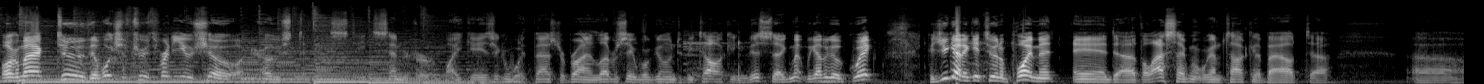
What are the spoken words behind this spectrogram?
Welcome back to the Voice of Truth radio show. I'm your host, State Senator Mike Azinger, with Pastor Brian Leversey. We're going to be talking this segment. We got to go quick because you got to get to an appointment. And uh, the last segment, we're going to talk about uh, uh,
